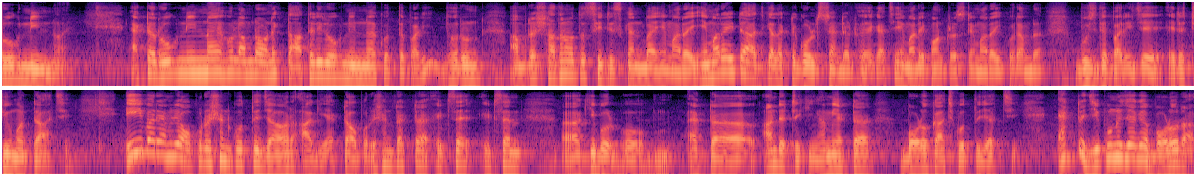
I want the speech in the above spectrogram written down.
রোগ নির্ণয় একটা রোগ নির্ণয় হলো আমরা অনেক তাড়াতাড়ি রোগ নির্ণয় করতে পারি। ধরুন, আমরা সাধারণত সিটি স্ক্যান বা এমআরআই এমআরআইটা আজকাল একটা গোল্ড স্ট্যান্ডার্ড হয়ে গেছে। এমআরআই কন্ট্রাস্ট এমআরআই করে আমরা বুঝতে পারি যে এটা টিউমারটা আছে। এইবারে আমরা অপারেশন করতে যাওয়ার আগে একটা অপারেশনটা একটা ইটস ইটস অ্যান কী বলব, একটা আন্ডারটেকিং আমি একটা বড় কাজ করতে যাচ্ছি। একটা যে কোনো জায়গায় বড়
